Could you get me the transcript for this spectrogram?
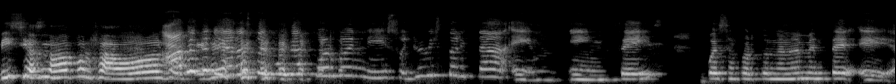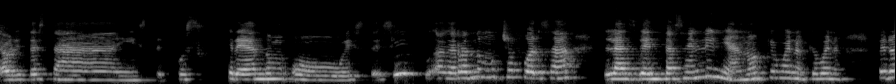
Vicios, no, por favor. Ah, pero yo no estoy muy de acuerdo en eso. Yo he visto ahorita en, en Face, pues afortunadamente eh, ahorita está, este, pues creando o este, sí, agarrando mucha fuerza las ventas en línea, ¿no? Qué bueno, qué bueno. Pero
